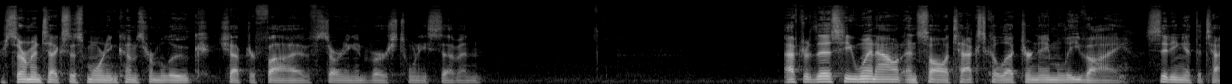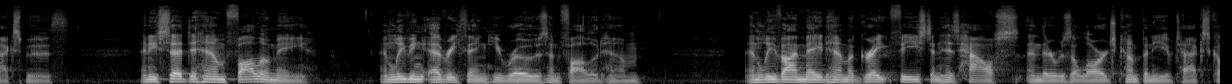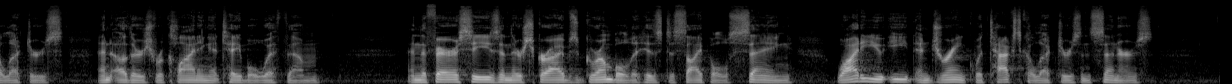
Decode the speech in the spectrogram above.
Our sermon text this morning comes from Luke chapter 5, starting in verse 27. After this, he went out and saw a tax collector named Levi sitting at the tax booth. And he said to him, Follow me. And leaving everything, he rose and followed him. And Levi made him a great feast in his house, and there was a large company of tax collectors and others reclining at table with them. And the Pharisees and their scribes grumbled at his disciples, saying, Why do you eat and drink with tax collectors and sinners?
